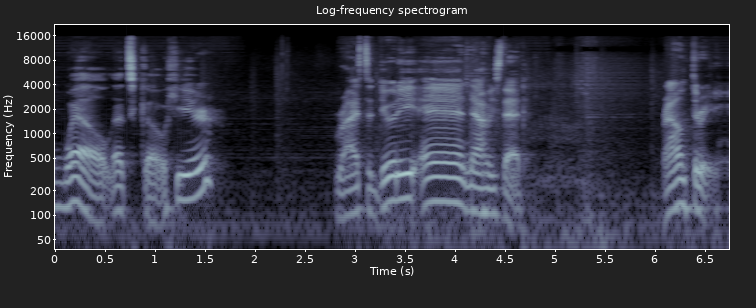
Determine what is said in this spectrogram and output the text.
well, let's go here. Rise to duty, and now he's dead. Round three.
